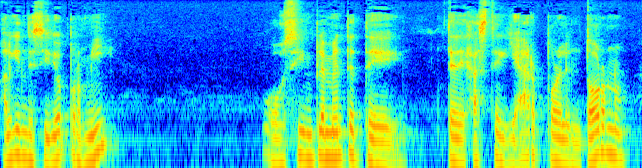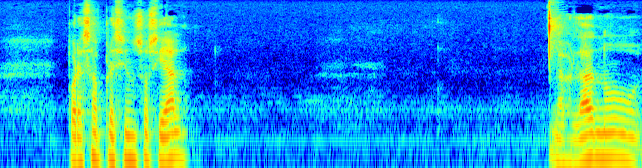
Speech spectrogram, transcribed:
alguien decidió por mí o simplemente te, te dejaste guiar por el entorno, por esa presión social. La verdad no,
